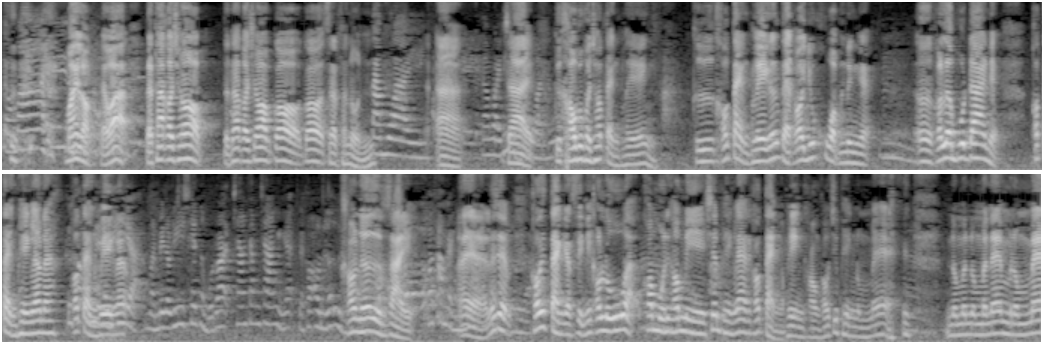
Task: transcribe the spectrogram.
แต่ไม่ ไม่หรอกแต่ว่า แต่ถ้าเขาชอบ แต่ถ้าเขาชอบก็ก็สนับสนุน ตามวัยอ่า ตามวัยที่ใช่สมควรด้วยคือเขาเป็นคนชอบแต่งเพลง คือเขาแต่งเพลงตั้งแต่เขาอายุขวบหนึ่งอะ อืมเออเขาเริ่มพูดได้เนี่ย เขาแต่งเพลงแล้วนะ คือเขาแต่งเพลงแล้ว อาเหมือนเมโลดี้เช่นสมมติว่าช่างช่างช่างอย่างเงี้ยแต่เขาเอาเนื้ออื่นเขาเนื้ออื่นใส่ เขาทำอย่างนี้ไอ้แล้วเสร็จลยอะเขาแต่งจากสิ่งที่เขารู้อะ ข้อมูลที่เขามี เช่นเพลงแรกที่เขาแต่งกับเพลงของเขาชื่อเพลงนมแม่ นมมันนมมันแน่นมแม่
